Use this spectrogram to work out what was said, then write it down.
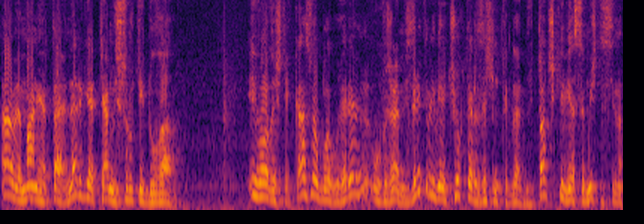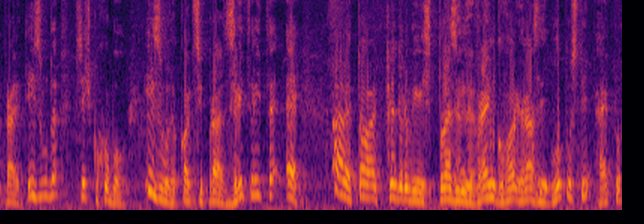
абе, мания тая енергия, тя ми срути доваро. И водещия казва, благодаря, уважаеми зрители, вие чухте различните гледни точки, вие сами ще си направите извода, всичко хубаво. Извода, който си правят зрителите е, абе, той е къдрави изплезен еврейн, говори разни глупости, а ето,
